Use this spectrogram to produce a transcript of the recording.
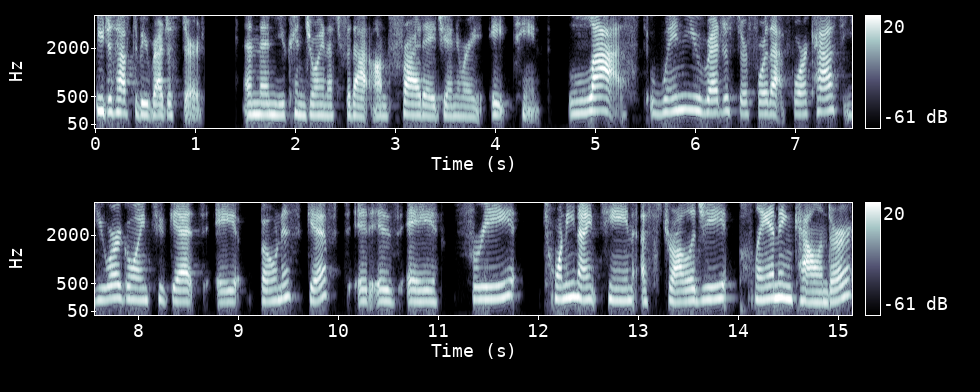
you just have to be registered. And then you can join us for that on Friday, January 18th. Last, when you register for that forecast, you are going to get a bonus gift. It is a free 2019 astrology planning calendar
